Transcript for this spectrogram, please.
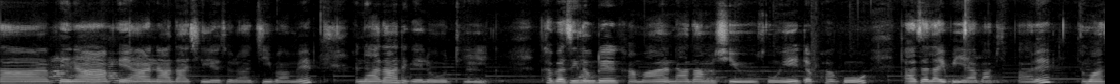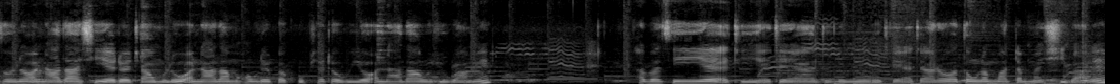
သားဘယ်နာဘယ်ဟာအနာသားရှိလဲဆိုတာကြည့်ပါမယ်အနာသားတကယ်လို့ဒီ ခပ်ပစီလုပ်တဲ့အခါမှာအနာသားမရှိဘူးဆိုရင်တစ်ဖက်ကိုဓာတ်ဆက်လိုက်ပေးရပါဖြစ်ပါတယ်ဒီမှာဆိုရင်တော့အနာသားရှိရတဲ့အတွက်ကြောင့်မလို့အနာသားမဟုတ်တဲ့ဘက်ကိုဖြတ်ထုတ်ပြီးတော့အနာသားကိုယူပါမယ်ခပ်ပစီရဲ့အဒီအကျဲဒီလိုမျိုးအကျဲအကြတော့3လက်မတက်မှတ်ရှိပါတယ်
